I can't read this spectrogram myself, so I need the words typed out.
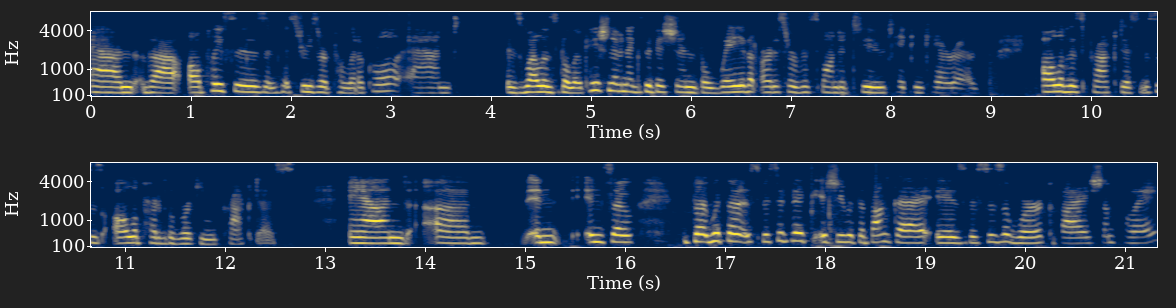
and that all places and histories are political and as well as the location of an exhibition, the way that artists are responded to, taken care of, all of this practice, this is all a part of the working practice. And um, and and so but with a specific issue with the banca is this is a work by Champoy,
